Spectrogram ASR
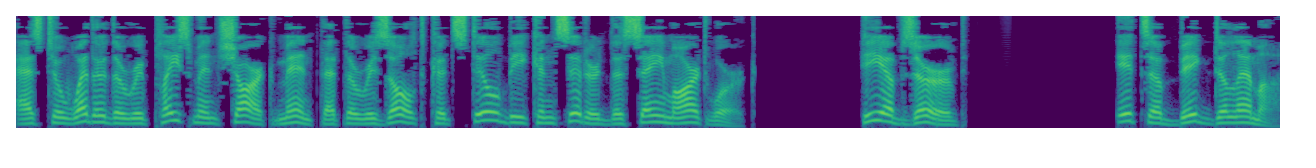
as to whether the replacement shark meant that the result could still be considered the same artwork. He observed, It's a big dilemma.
